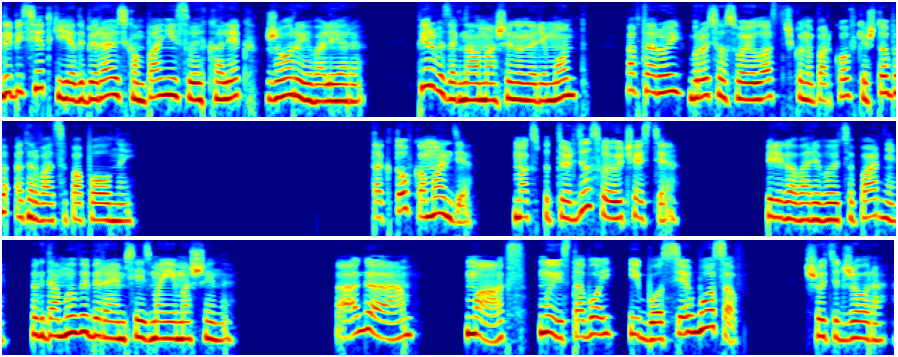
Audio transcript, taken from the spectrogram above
До беседки я добираюсь в компании своих коллег Жоры и Валеры. Первый загнал машину на ремонт, а второй бросил свою ласточку на парковке, чтобы оторваться по полной. «Так кто в команде? Макс подтвердил свое участие?» Переговариваются парни, когда мы выбираемся из моей машины. «Ага, Макс, мы с тобой и босс всех боссов», — шутит Жора.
